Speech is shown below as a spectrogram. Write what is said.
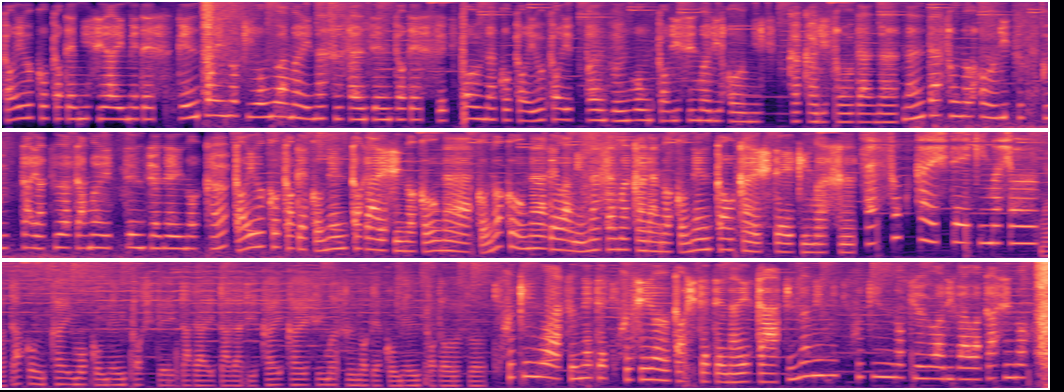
ということで2試合目です。現在の気温はマイナス3000度です。適当なこと言うと一般文言取締法に引っかかりそうだな。なんだその法律作ったやつ頭いってんじゃねえのか？ということでコメント返しのコーナー。このコーナーでは皆様からのコメントを返していきます。早速返していきましょう。また今回もコメントしていただいたら次回返しますのでコメントどうぞ。寄付金を集めて寄付しようとしてて泣いた。ちなみに寄付金の9割が私の袋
